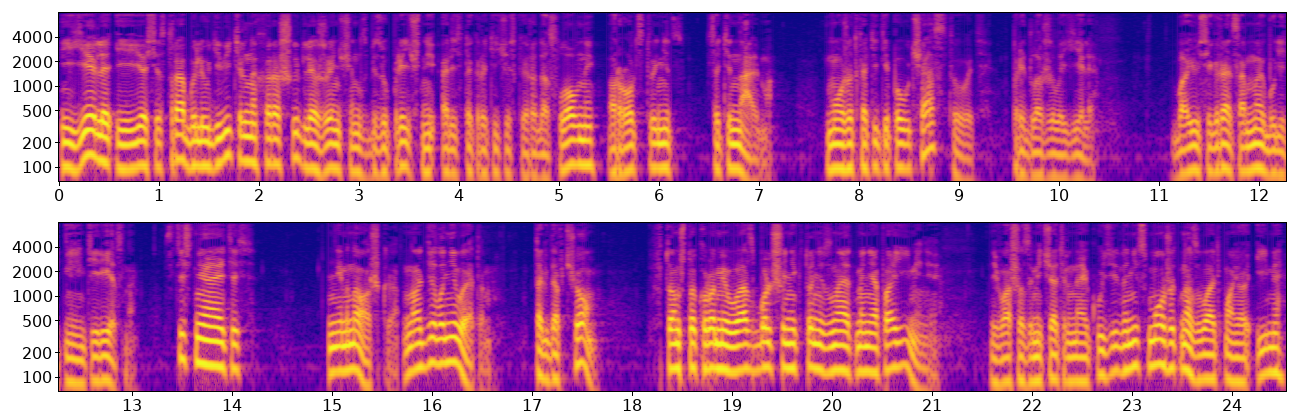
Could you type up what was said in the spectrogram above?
И Еля, и ее сестра были удивительно хороши для женщин с безупречной аристократической родословной, родственниц Сатинальма. «Может, хотите поучаствовать?» предложила Еля. «Боюсь, играть со мной будет неинтересно». «Стесняетесь?» «Немножко, но дело не в этом. Тогда в чем?» «В том, что кроме вас больше никто не знает меня по имени. И ваша замечательная кузина не сможет назвать мое имя,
